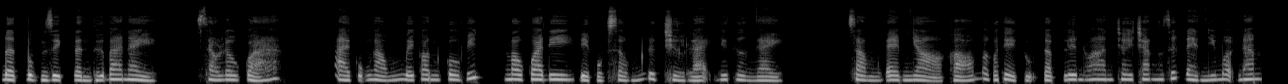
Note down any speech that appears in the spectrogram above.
Đợt bùng dịch lần thứ ba này Sao lâu quá, ai cũng ngóng mấy con Covid mau qua đi để cuộc sống được trở lại như thường ngày. Xong các em nhỏ khó mà có thể tụ tập liên hoan chơi trăng rước đèn như mọi năm.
